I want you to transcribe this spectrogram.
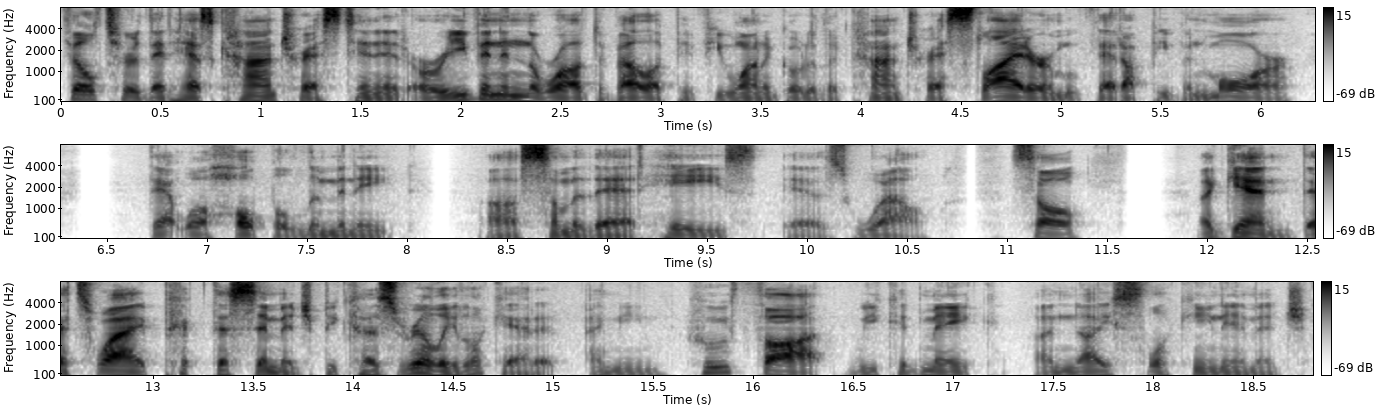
filter that has contrast in it, or even in the raw develop, if you want to go to the contrast slider and move that up even more, that will help eliminate uh, some of that haze as well. So again, that's why I picked this image because really look at it. I mean, who thought we could make a nice looking image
